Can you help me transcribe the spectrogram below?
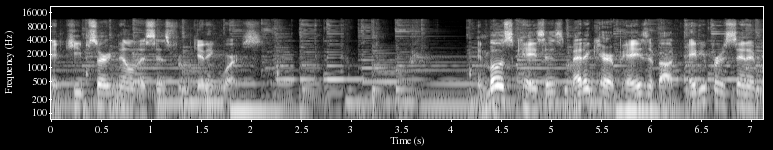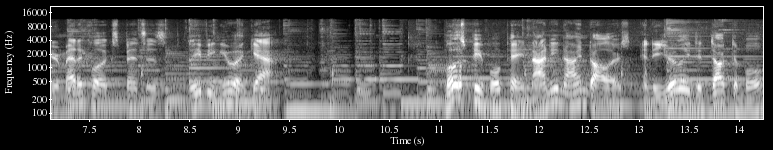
and keep certain illnesses from getting worse. In most cases, Medicare pays about 80% of your medical expenses, leaving you a gap. Most people pay $99 and a yearly deductible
